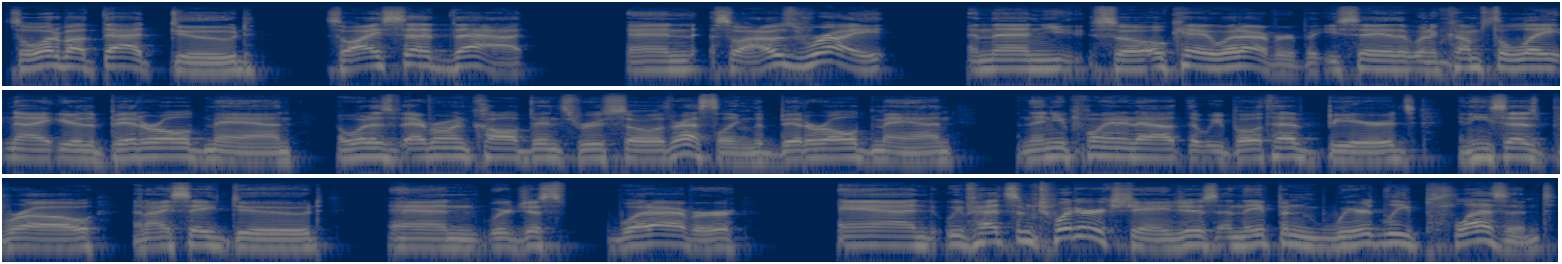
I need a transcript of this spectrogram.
So what about that, dude? So I said that, and so I was right. And then you, so okay, whatever. But you say that when it comes to late night, you're the bitter old man. And what does everyone call Vince Russo with wrestling? The bitter old man. And then you pointed out that we both have beards, and he says bro, and I say dude, and we're just whatever. And we've had some Twitter exchanges, and they've been weirdly pleasant.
